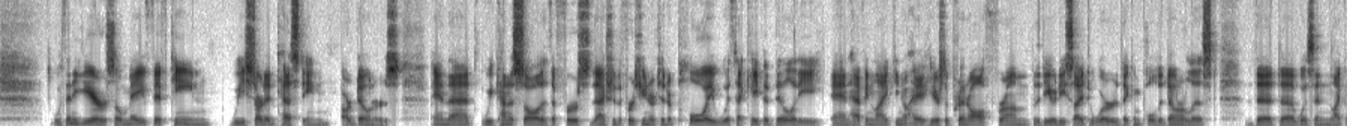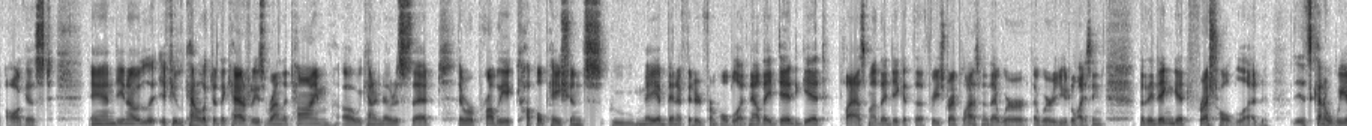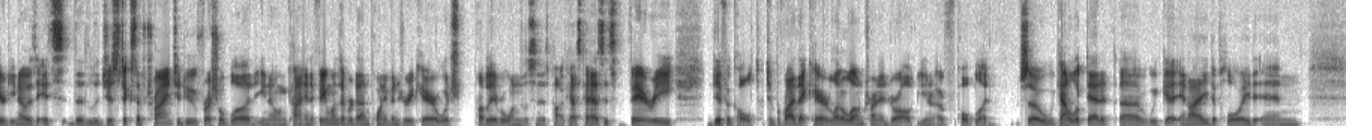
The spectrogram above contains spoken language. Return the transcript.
Within a year, so May 15, we started testing our donors and that we kind of saw that the first actually the first unit to deploy with that capability and having like you know hey here's the print off from the dod site to where they can pull the donor list that uh, was in like august and, you know, if you kind of looked at the casualties around the time, uh, we kind of noticed that there were probably a couple patients who may have benefited from whole blood. Now, they did get plasma. They did get the freeze dried plasma that we're that we're utilizing, but they didn't get fresh whole blood. It's kind of weird, you know. It's, it's the logistics of trying to do fresh whole blood, you know, and kind. And if anyone's ever done point of injury care, which probably everyone listening to this podcast has, it's very difficult to provide that care, let alone trying to draw a unit of whole blood. So we kind of looked at it. Uh, we get, and I deployed in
